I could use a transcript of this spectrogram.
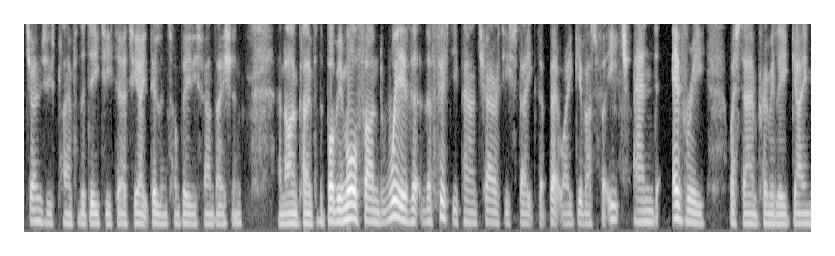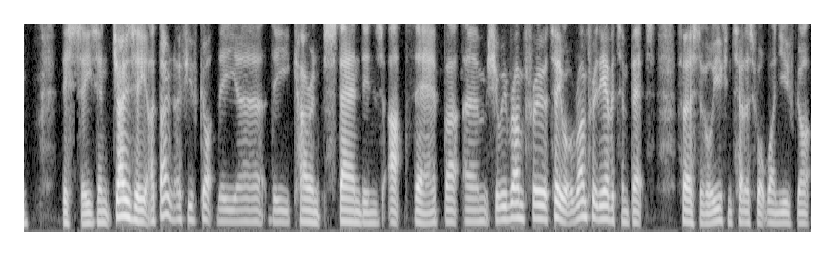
Jones is playing for the DT38 Dylan Tombides Foundation, and I'm playing for the Bobby Moore Fund with the £50 charity stake that Betway give us for each and every West Ham Premier League game this season. Jonesy, I don't know if you've got the uh, the current standings up there, but um, should we run through? I tell you what, we'll run through the Everton bets first of all. You can tell us what one you've got.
